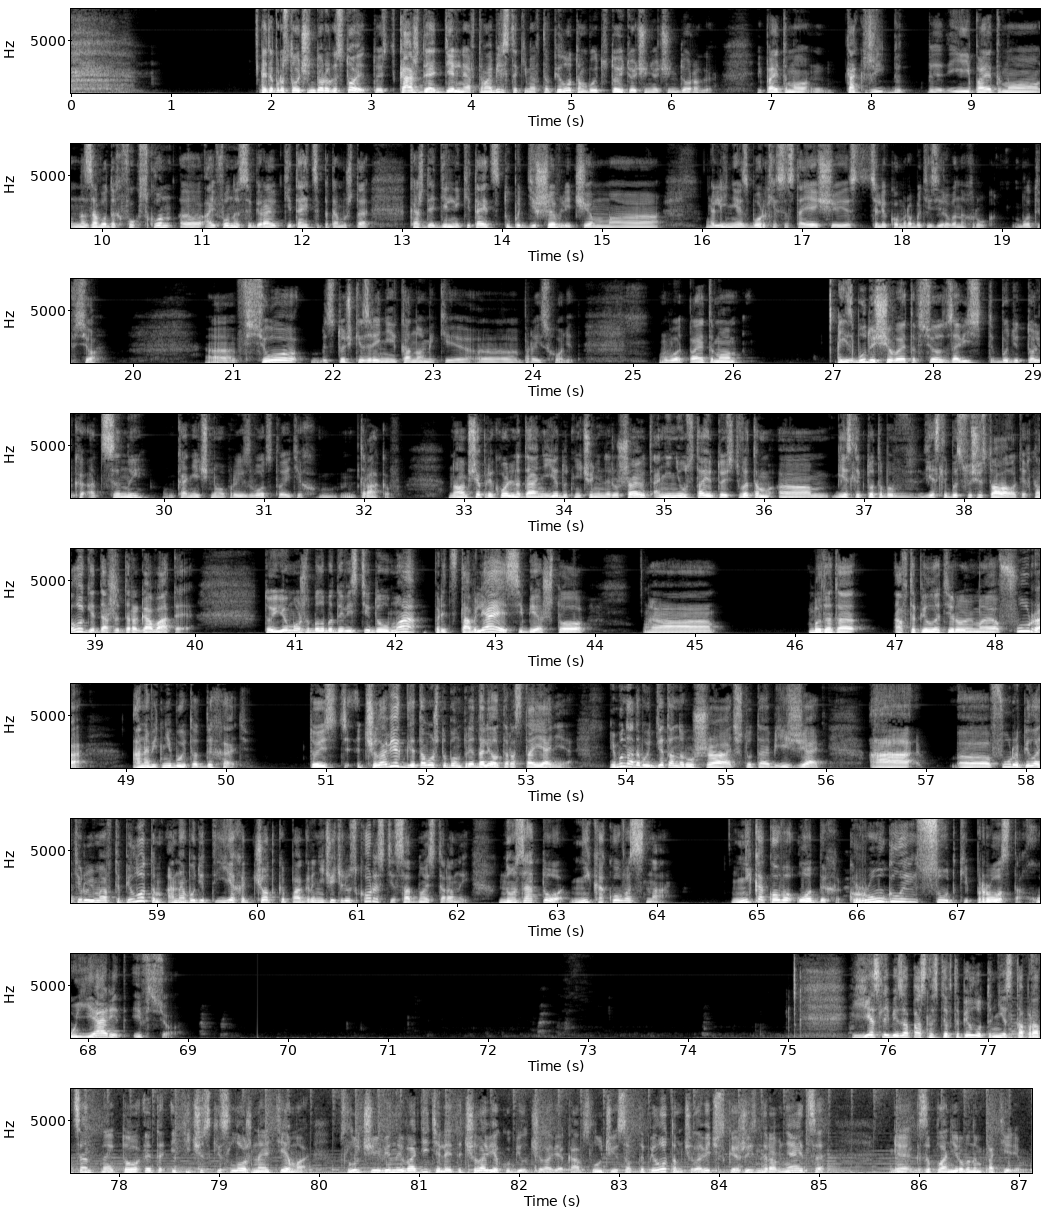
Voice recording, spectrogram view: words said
это просто очень дорого стоит. То есть каждый отдельный автомобиль с таким автопилотом будет стоить очень-очень дорого. И поэтому, так же, и поэтому на заводах Foxconn э, айфоны собирают китайцы, потому что каждый отдельный китаец тупо дешевле, чем э, линия сборки, состоящая из целиком роботизированных рук. Вот и все. Э, все с точки зрения экономики э, происходит. Вот, поэтому из будущего это все зависит будет только от цены конечного производства этих траков. Но вообще прикольно, да, они едут, ничего не нарушают, они не устают. То есть в этом, если кто-то бы, если бы существовала технология, даже дороговатая, то ее можно было бы довести до ума, представляя себе, что э, вот эта автопилотируемая фура, она ведь не будет отдыхать. То есть человек для того, чтобы он преодолел это расстояние, ему надо будет где-то нарушать, что-то объезжать. А э, фура, пилотируемая автопилотом, она будет ехать четко по ограничителю скорости, с одной стороны, но зато никакого сна, никакого отдыха. Круглые сутки просто хуярит и все. Если безопасность автопилота не стопроцентная, то это этически сложная тема. В случае вины водителя это человек убил человека, а в случае с автопилотом человеческая жизнь равняется к запланированным потерям.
